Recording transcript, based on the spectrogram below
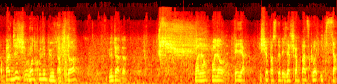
А под дичь водку не пьют. А что? Пьют этот. Понял, понял. Федя, еще по 150 шампанского и все.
